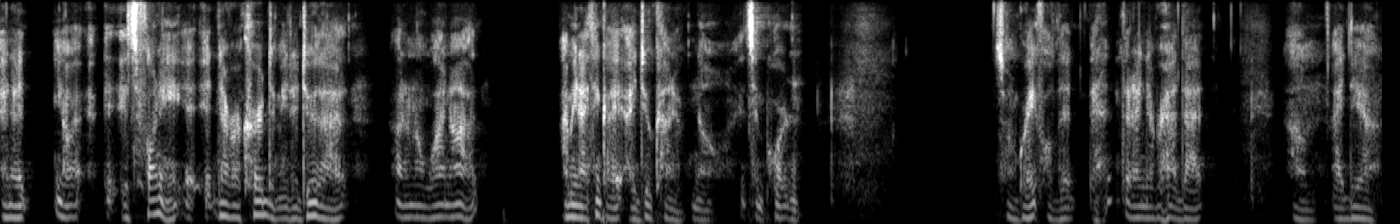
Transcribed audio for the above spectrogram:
And it, you know, it, it's funny, it, it never occurred to me to do that. I don't know why not. I mean, I think I, I do kind of know it's important. So I'm grateful that, that I never had that um, idea.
